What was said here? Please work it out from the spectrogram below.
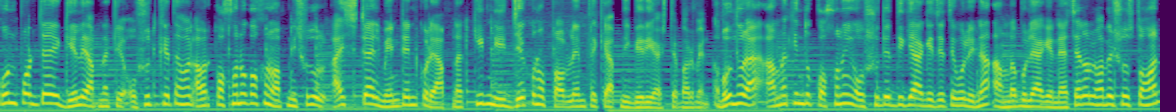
কোন পর্যায়ে গেলে আপনাকে ওষুধ খেতে হয় আবার কখনো কখনো আপনি শুধু লাইফস্টাইল মেনটেন করে আপনার কিডনির যে কোনো প্রবলেম থেকে আপনি বেরিয়ে আসতে পারবেন। বন্ধুরা, আমরা কিন্তু কখনোই ওষুধের দিকে আগে যেতে বলি না। আমরা বলি আগে ন্যাচারাল ভাবে সুস্থ হন।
